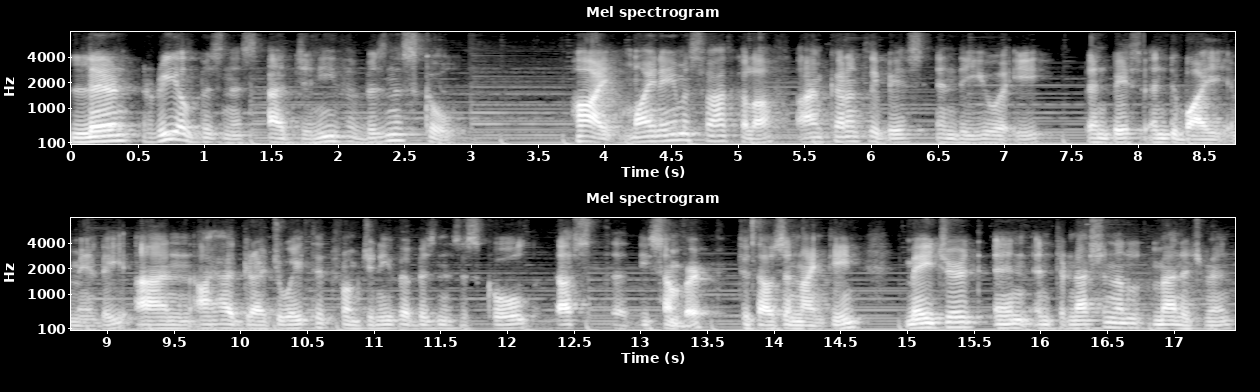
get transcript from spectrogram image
Learn real business at Geneva Business School. Hi, my name is Fahad Khalaf. I'm currently based in the UAE and based in Dubai mainly, and I had graduated from Geneva Business School last uh, December 2019, majored in international management.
